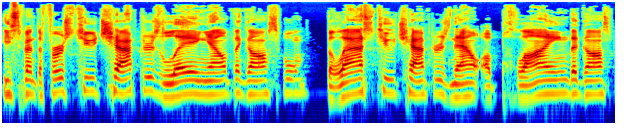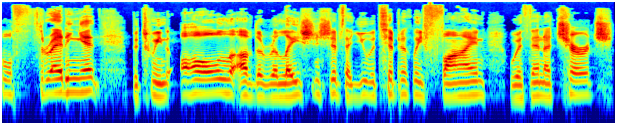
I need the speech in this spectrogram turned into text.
He spent the first two chapters laying out the gospel, the last two chapters now applying the gospel, threading it between all of the relationships that you would typically find within a church.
